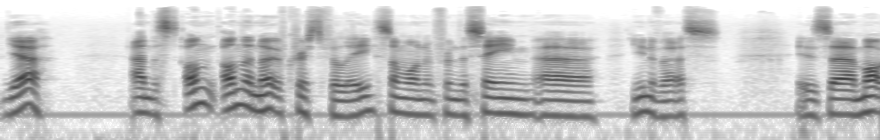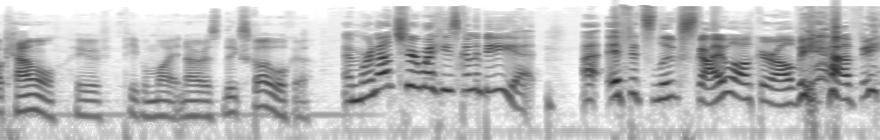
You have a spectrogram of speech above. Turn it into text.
Yeah, and the, on on the note of Christopher Lee, someone from the same uh, universe is uh, Mark Hamill, who people might know as Luke Skywalker. And we're not sure what he's going to be yet. Uh, if it's Luke Skywalker, I'll be happy.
